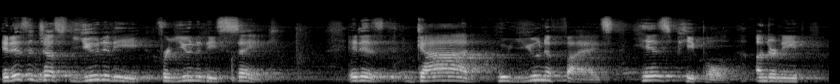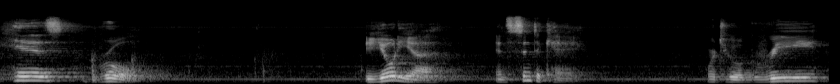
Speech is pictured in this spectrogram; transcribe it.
It isn't just unity for unity's sake. It is God who unifies his people underneath his rule. Euodia and Syntyche were to agree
